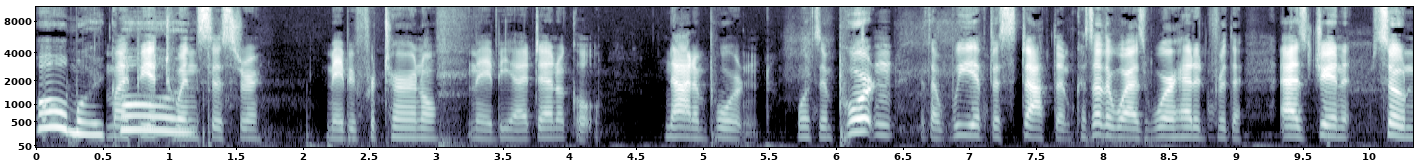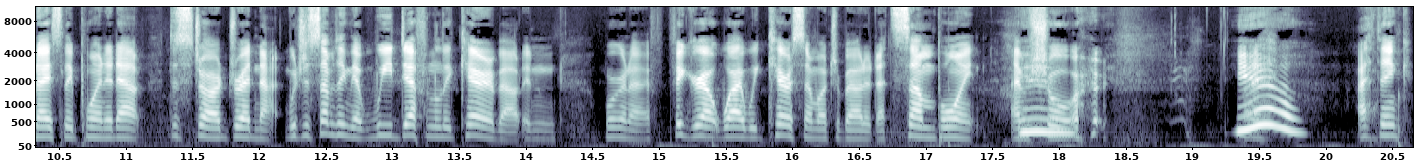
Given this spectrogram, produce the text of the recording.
Oh my god. Might be a twin sister. Maybe fraternal. Maybe identical. Not important. What's important is that we have to stop them, because otherwise we're headed for the, as Janet so nicely pointed out, the Star Dreadnought, which is something that we definitely care about, and we're gonna figure out why we care so much about it at some point. I'm Yeah. sure. Yeah. I think,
